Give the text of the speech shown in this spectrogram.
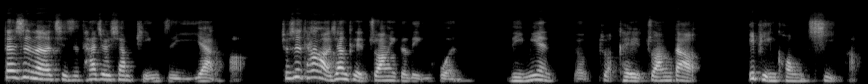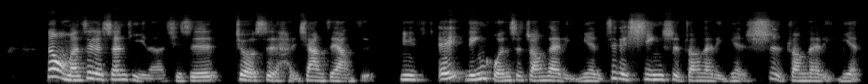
但是呢，其实它就像瓶子一样哈，就是它好像可以装一个灵魂，里面有装可以装到一瓶空气哈。那我们这个身体呢，其实就是很像这样子，你诶，灵魂是装在里面，这个心是装在里面，是装在里面，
